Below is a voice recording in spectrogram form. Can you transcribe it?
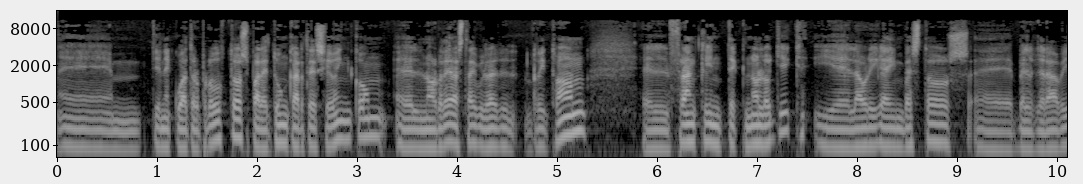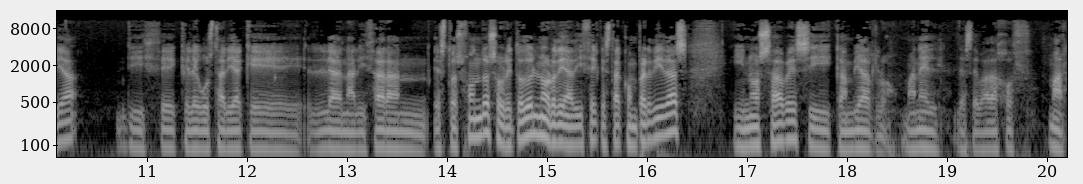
Eh, tiene cuatro productos, Paretún Cartesio Income, el Nordea Stable Return, el Franklin Technologic y el Auriga Investors Belgravia dice que le gustaría que le analizaran estos fondos, sobre todo el Nordea dice que está con pérdidas y no sabe si cambiarlo. Manel, desde Badajoz. Mar.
